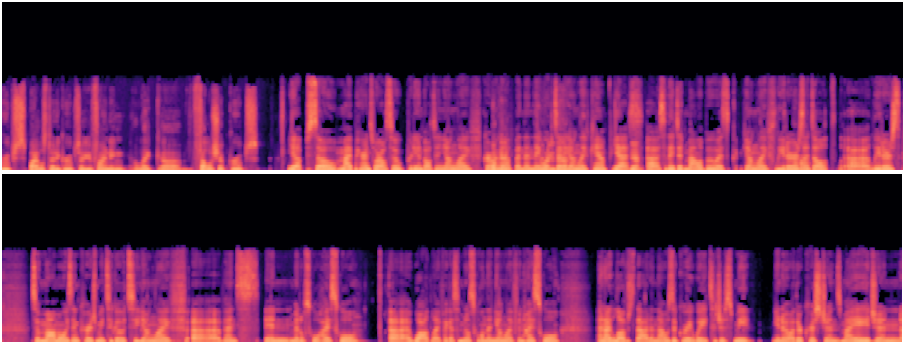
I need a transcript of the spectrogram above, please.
groups, Bible study groups? Are you finding like uh, fellowship groups? Yep. So my parents were also pretty involved in Young Life growing Okay. up, and then they I worked at a Young Life camp. Yes. Yeah. Uh, so they did Malibu as Young Life leaders, Uh-huh. adult uh, leaders. So mom always encouraged me to go to Young Life uh, events in middle school, high school, uh, WyldLife, I guess, in middle school, and then Young Life in high school. And I loved that, and that was a great way to just meet. You know, other Christians my age, and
